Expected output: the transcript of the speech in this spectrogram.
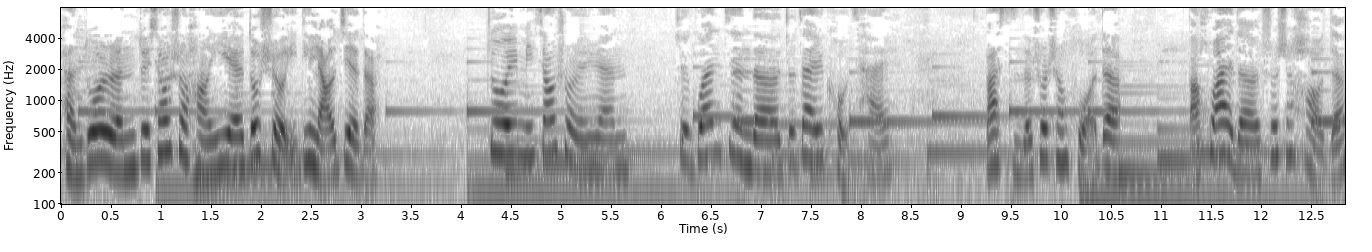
很多人对销售行业都是有一定了解的。作为一名销售人员，最关键的就在于口才，把死的说成活的。把坏的说成好的，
